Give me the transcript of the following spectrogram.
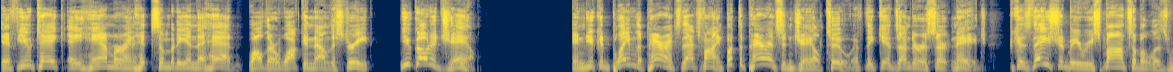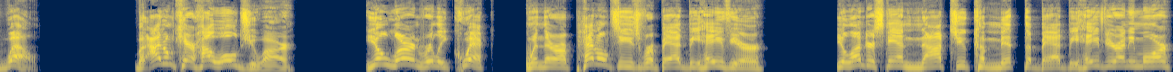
If you take a hammer and hit somebody in the head while they're walking down the street, you go to jail. And you can blame the parents, that's fine. Put the parents in jail too if the kid's under a certain age, because they should be responsible as well. But I don't care how old you are, you'll learn really quick when there are penalties for bad behavior. You'll understand not to commit the bad behavior anymore,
